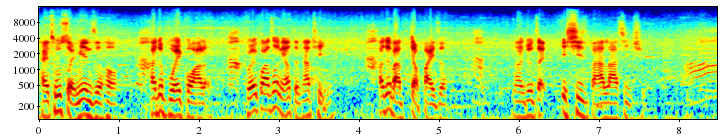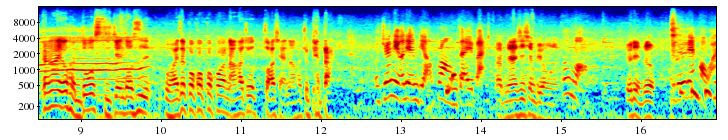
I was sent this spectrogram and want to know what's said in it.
抬出水面之后，它就不会刮了，嗯不会刮之后你要等它停，它就把脚掰着，嗯然后你就再一起把它拉进去。哦刚刚有很多时间都是我还在呱呱呱呱，然后他就抓起来，然后他就啪嗒，我觉得你有点屌，不然我们再一百。呃，没关系，先不用了，为什么？有点热，我觉得有点好玩，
